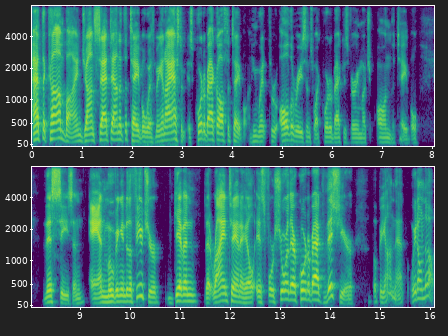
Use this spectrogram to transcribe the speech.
at the combine, John sat down at the table with me and I asked him, Is quarterback off the table? And he went through all the reasons why quarterback is very much on the table this season and moving into the future, given that Ryan Tannehill is for sure their quarterback this year. But beyond that, we don't know.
